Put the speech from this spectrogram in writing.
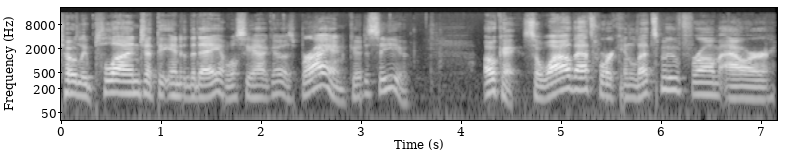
totally plunge at the end of the day and we'll see how it goes. Brian, good to see you. Okay, so while that's working, let's move from our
